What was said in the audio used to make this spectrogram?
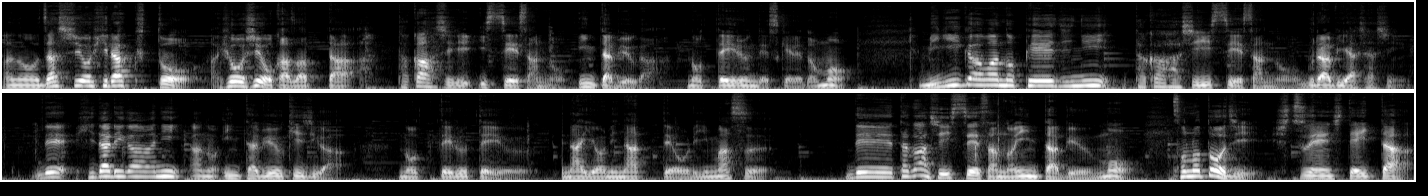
あの、雑誌を開くと、表紙を飾った高橋一生さんのインタビューが載っているんですけれども、右側のページに高橋一生さんのグラビア写真で左側にあのインタビュー記事が載ってるっていう内容になっておりますで高橋一生さんのインタビューもその当時出演していた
